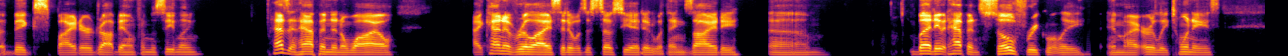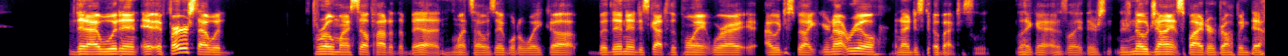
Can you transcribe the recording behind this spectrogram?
a big spider drop down from the ceiling. Hasn't happened in a while. I kind of realized that it was associated with anxiety, um, but it would happen so frequently in my early 20s that I wouldn't. At first, I would throw myself out of the bed once I was able to wake up. But then it just got to the point where I, I would just be like, you're not real. And I just go back to sleep. Like I, was like, there's, there's no giant spider dropping down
